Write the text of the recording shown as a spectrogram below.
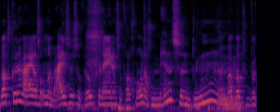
wat kunnen wij als onderwijzers of hulpverleners of gewoon als mensen doen? Mm. Wat, wat, wat,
